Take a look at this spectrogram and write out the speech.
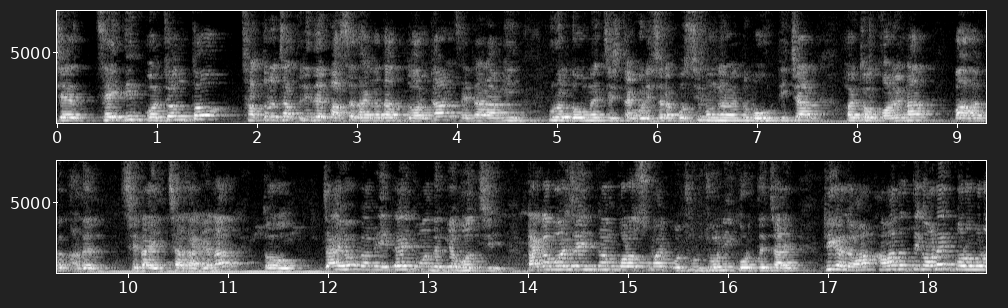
যে সেই দিন পর্যন্ত ছাত্রছাত্রীদের পাশে থাকাটা দরকার, সেটার আমি পুরো দমের চেষ্টা করি। সেটা পশ্চিমবঙ্গের হয়তো বহু টিচার হয়তো করে না, বা হয়তো তাদের সেটা ইচ্ছা থাকে না। তো যাই হোক, আমি এটাই তোমাদেরকে বলছি। টাকা পয়সা ইনকাম করার সময় প্রচুর জনই করতে চাই। ঠিক আছে আমাদের থেকে অনেক বড় বড়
